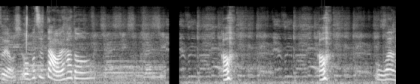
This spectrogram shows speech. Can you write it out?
自由式，我不知道哎，他都，哦，哦，五万。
